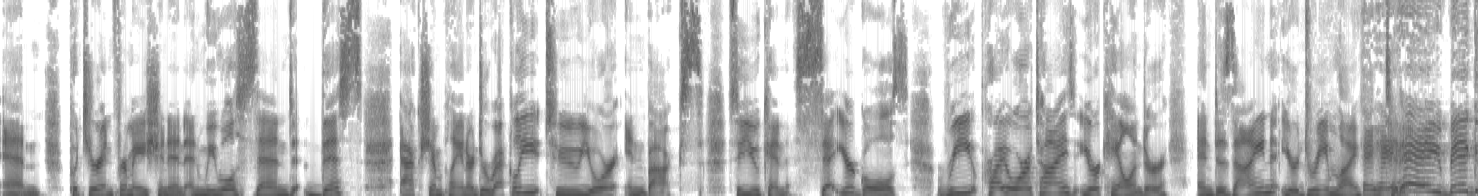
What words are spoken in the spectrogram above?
N. Put your information in and we will send this action planner directly to your inbox so you can set your goals, reprioritize your calendar and design your dream life hey, hey, today. Hey, big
